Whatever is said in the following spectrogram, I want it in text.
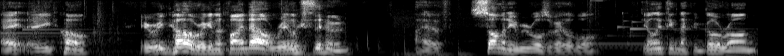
Hey, there you go. Here we go. We're to find out really soon. I have so many rerolls available. The only thing that could go wrong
